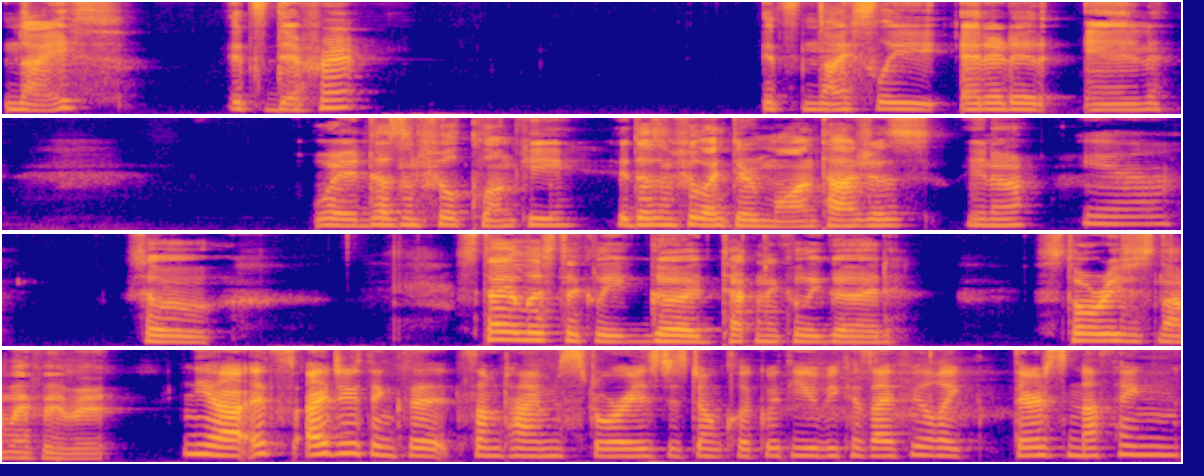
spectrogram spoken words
nice. It's different. It's nicely edited in where it doesn't feel clunky. It doesn't feel like they're montages, you know? Yeah. So stylistically good, technically good. Story's just not my favorite. Yeah, it's I do think that sometimes stories just don't click with you because I feel like there's nothing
